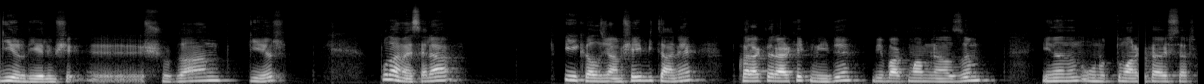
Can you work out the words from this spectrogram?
gear diyelim e, şuradan gear. Buna mesela ilk alacağım şey bir tane. Bu karakter erkek miydi? Bir bakmam lazım. İnanın unuttum arkadaşlar.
